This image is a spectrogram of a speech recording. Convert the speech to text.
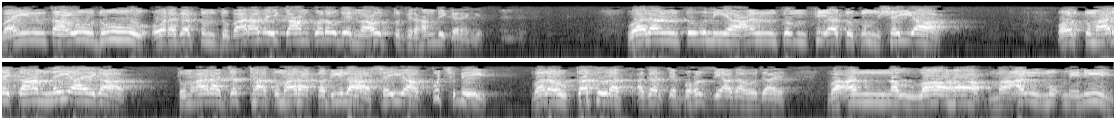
وہ ان اور اگر تم دوبارہ وہی کام کرو گے، نعود تو پھر ہم بھی کریں گے۔ ولن تغنی عنکم فیتکم شیئا اور تمہارے کام نہیں آئے گا۔ تمہارا جتھا، تمہارا قبیلہ، شیعہ، کچھ بھی، ولو کثرت، اگرچہ بہت زیادہ ہو جائے۔ وَأَنَّ اللَّهَ مَعَ الْمُؤْمِنِينَ،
